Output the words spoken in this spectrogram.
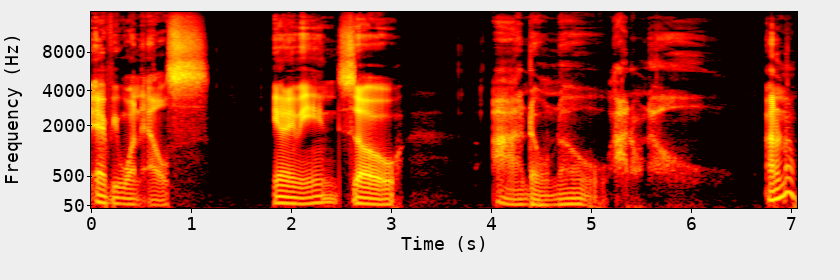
everyone else. You know what I mean? So I don't know. I don't know. I don't know.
